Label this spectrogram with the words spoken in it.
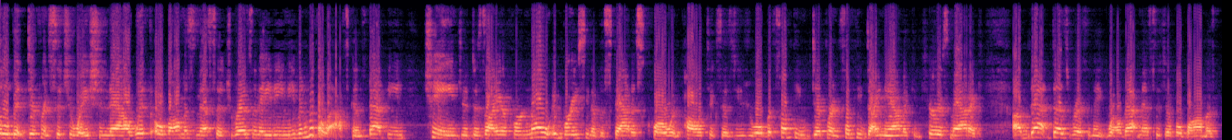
little bit different situation now with Obama's message resonating even with Alaskans, that being change, a desire for no embracing of the status quo in politics as usual, but something different, something dynamic and charismatic. Um, that does resonate well, that message of Obama's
